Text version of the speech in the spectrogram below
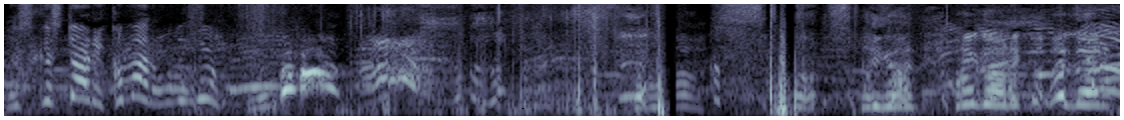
Let's get started. Come on, over here. Oh my God! I got it, I got it.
